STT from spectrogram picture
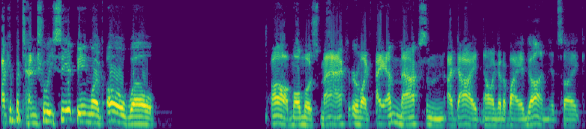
I could potentially see it being like, oh well, ah, I'm almost max, or like I am max and I died. Now I got to buy a gun. It's like,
